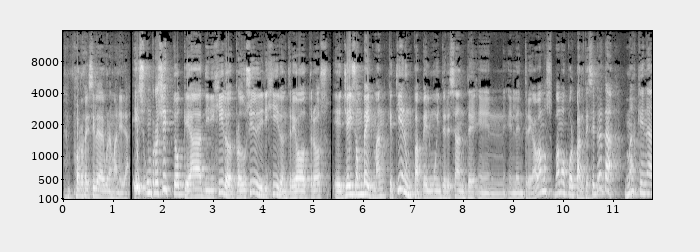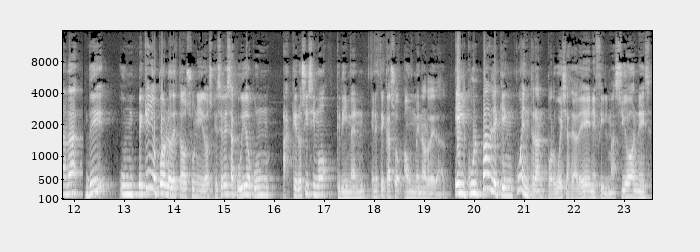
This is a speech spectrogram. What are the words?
por decirle de alguna manera. Es un proyecto que ha dirigido, producido y dirigido, entre otros, eh, Jason Bateman, que tiene un papel muy interesante en, en la entrega. Vamos, vamos por partes. Se trata más que nada de un pequeño pueblo de Estados Unidos que se ve sacudido por un asquerosísimo crimen, en este caso a un menor de edad. El culpable que encuentran por huellas de ADN, filmaciones,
